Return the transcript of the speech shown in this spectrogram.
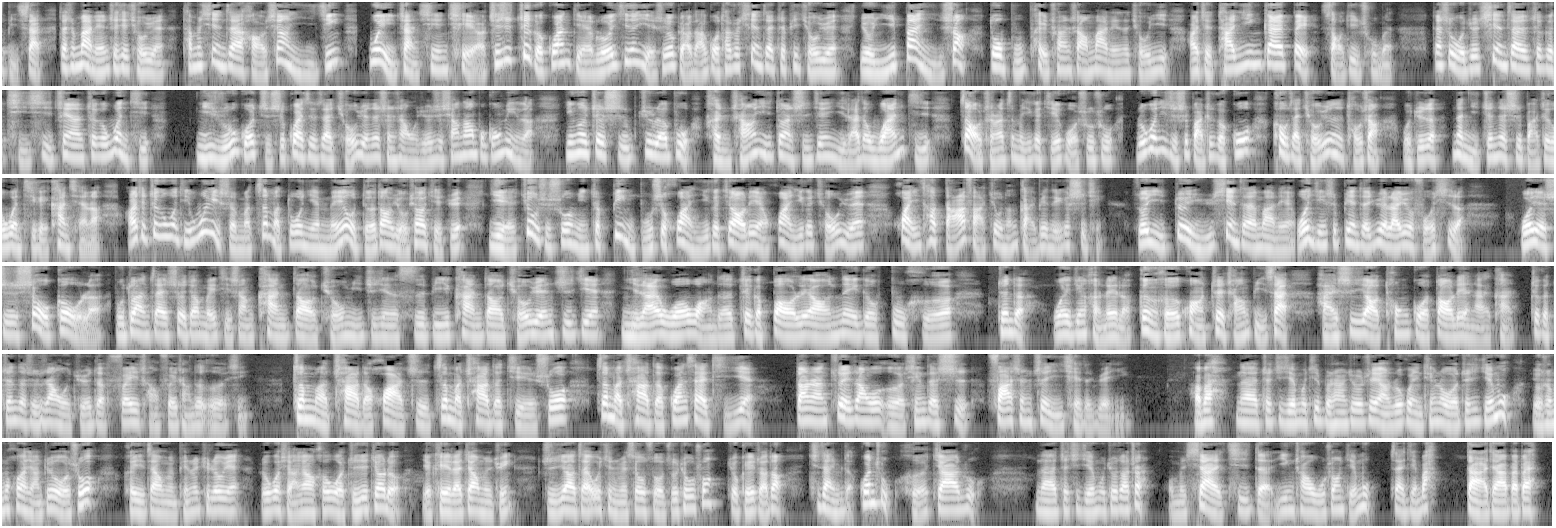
比赛，但是。曼联这些球员，他们现在好像已经未战先怯啊。其实这个观点，罗伊基恩也是有表达过。他说，现在这批球员有一半以上都不配穿上曼联的球衣，而且他应该被扫地出门。但是我觉得现在这个体系，这样这个问题。你如果只是怪罪在球员的身上，我觉得是相当不公平的，因为这是俱乐部很长一段时间以来的顽疾造成了这么一个结果输出。如果你只是把这个锅扣在球员的头上，我觉得那你真的是把这个问题给看浅了。而且这个问题为什么这么多年没有得到有效解决，也就是说明这并不是换一个教练、换一个球员、换一套打法就能改变的一个事情。所以对于现在的曼联，我已经是变得越来越佛系了。我也是受够了，不断在社交媒体上看到球迷之间的撕逼，看到球员之间你来我往的这个爆料，那个不和，真的我已经很累了。更何况这场比赛还是要通过倒链来看，这个真的是让我觉得非常非常的恶心。这么差的画质，这么差的解说，这么差的观赛体验，当然最让我恶心的是发生这一切的原因。好吧，那这期节目基本上就是这样。如果你听了我这期节目，有什么话想对我说，可以在我们评论区留言。如果想要和我直接交流，也可以来加我们的群，只要在微信里面搜索“足球无双”就可以找到。期待你们的关注和加入。那这期节目就到这儿，我们下一期的英超无双节目再见吧，大家拜拜。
